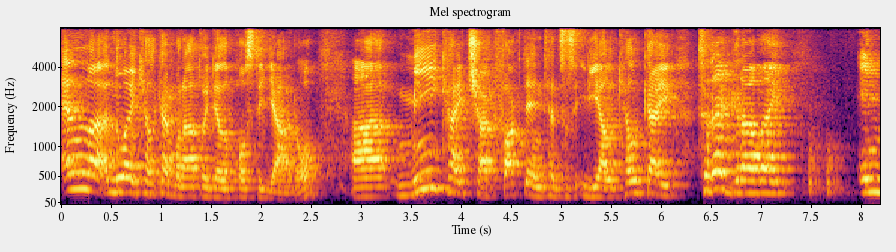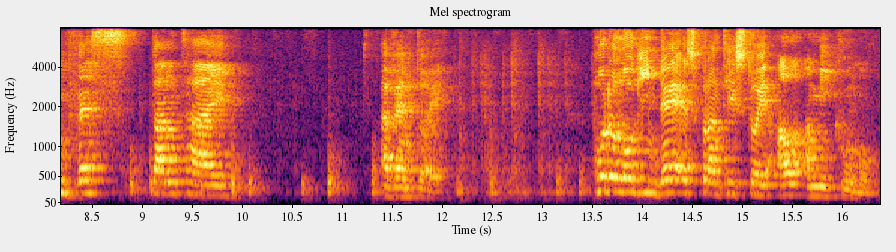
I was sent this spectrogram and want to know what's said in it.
en la nuai quelcae monatoi de la poste jaro, uh, mi kai Chuck fakte intensas iri al quelcae tre gravae eventoi por logi ne esperantistoi al amikumo.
